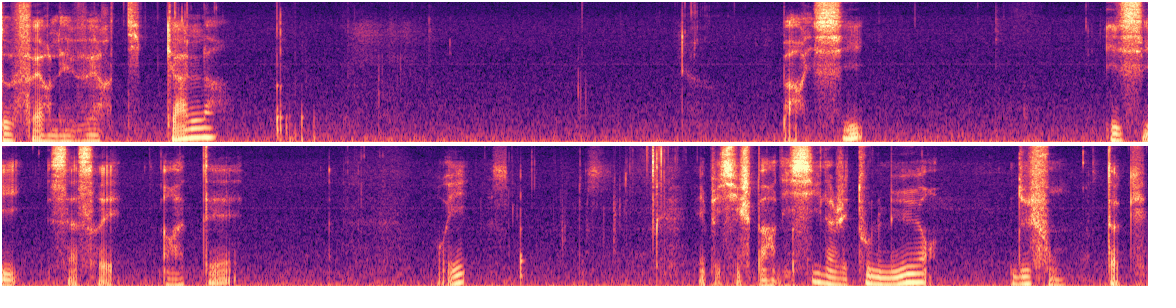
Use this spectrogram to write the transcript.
de faire les verticales. Par ici. Ici, ça serait raté. Oui, et puis si je pars d'ici, là j'ai tout le mur du fond. Toc.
